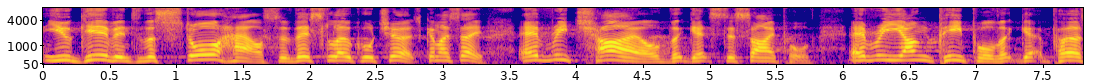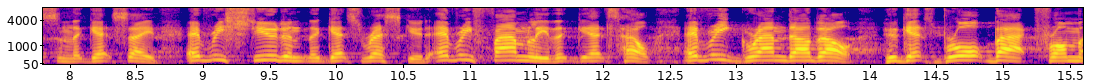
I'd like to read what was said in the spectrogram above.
you give into the storehouse of this local church, can I say, every child that gets discipled, every young people that get person that gets saved, every student that gets rescued, every family that gets help, every grand adult who gets brought back from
